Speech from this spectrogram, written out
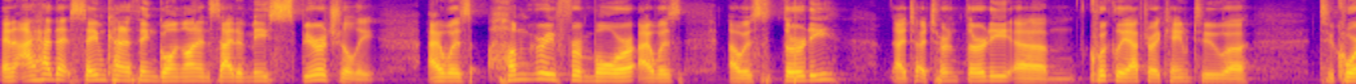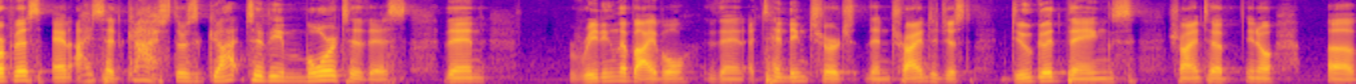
and I had that same kind of thing going on inside of me spiritually. I was hungry for more. I was, I was 30. I, t- I turned 30 um, quickly after I came to, uh, to Corpus, and I said, gosh, there's got to be more to this than reading the Bible, than attending church, than trying to just do good things, trying to, you know, uh,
